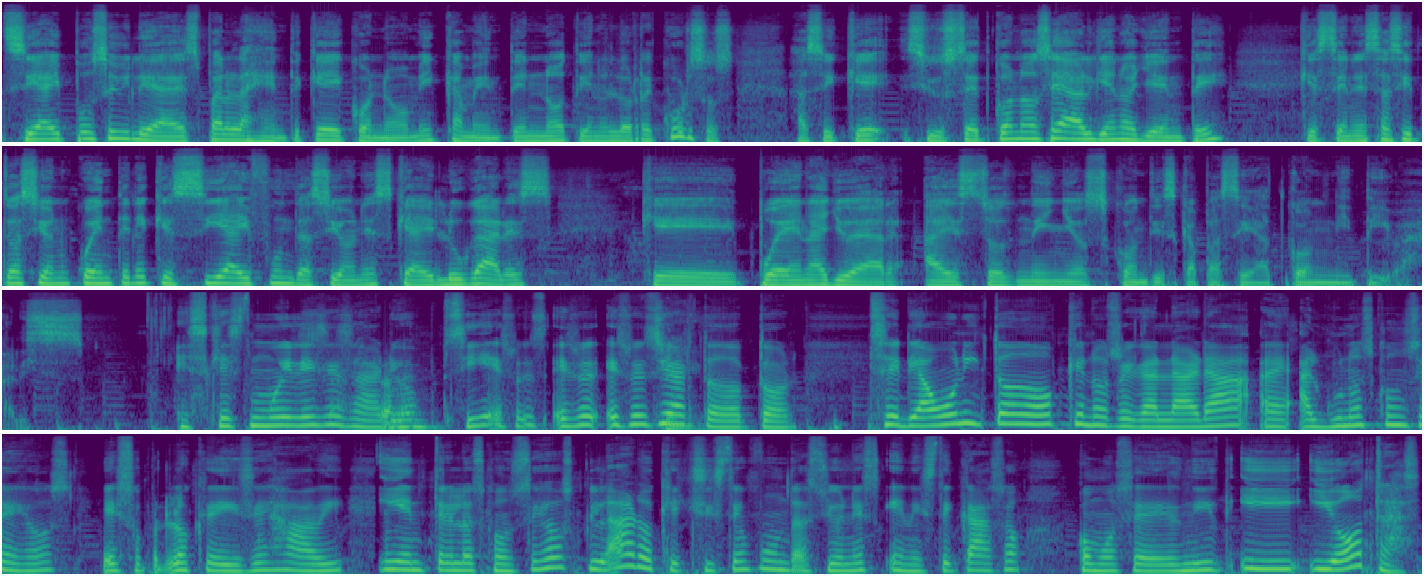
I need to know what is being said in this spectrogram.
Si hay posibilidades para la gente que económicamente no tiene los recursos, así que si usted conoce a alguien oyente que esté en esa situación, cuéntele que sí hay fundaciones, que hay lugares que pueden ayudar a estos niños con discapacidad cognitiva, Aris. Es que es muy necesario. Sí, eso es, eso, eso es cierto, doctor. Sería bonito Doc, que nos regalara eh, algunos consejos, eso lo que dice Javi. Y entre los consejos, claro que existen fundaciones, en este caso, como CEDESNIT y, y otras,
